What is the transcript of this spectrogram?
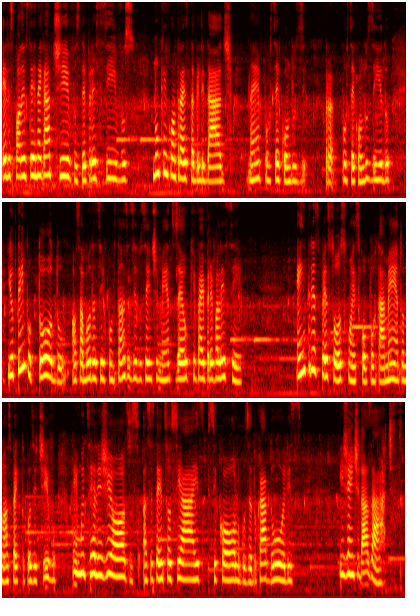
eles podem ser negativos, depressivos, nunca encontrar estabilidade, né, por ser conduzido, por ser conduzido, e o tempo todo, ao sabor das circunstâncias e dos sentimentos é o que vai prevalecer. Entre as pessoas com esse comportamento, no aspecto positivo, tem muitos religiosos, assistentes sociais, psicólogos, educadores e gente das artes.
